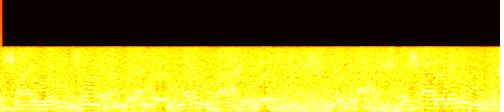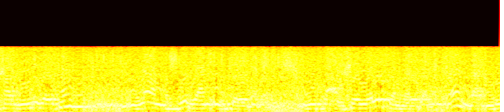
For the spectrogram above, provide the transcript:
eşarilerin sonradan gelenleri bunlara müteahhir diyor mesela eşarilerin mütekaddimi desen ne anlaşılır? Yani ilkleri demek. Müteahhirleri sonları demek tamam bak bu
